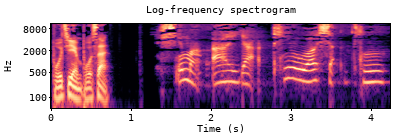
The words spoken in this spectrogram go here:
不见不散。喜马拉雅，听我想听。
